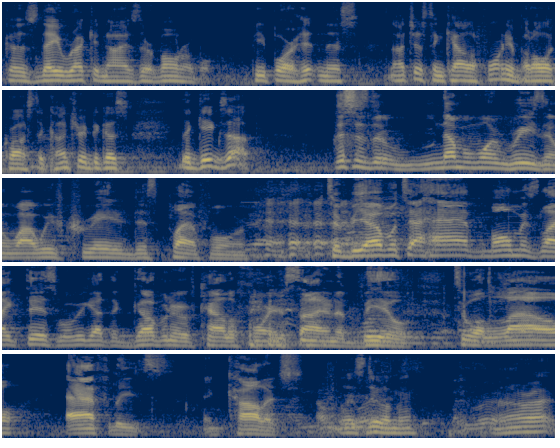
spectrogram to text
because they recognize they're vulnerable. People are hitting this not just in California but all across the country because the gig's up. This is the number one reason why we've created this platform. to be able to have moments like this where we got the governor of California signing a bill to allow athletes in college. Let's do it, man. All right.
